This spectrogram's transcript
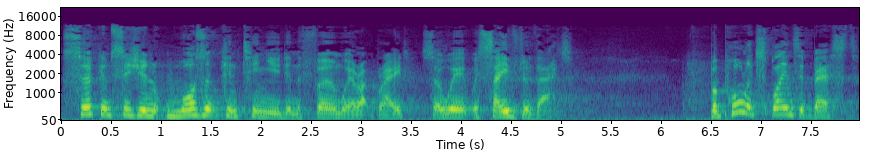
circumcision wasn't continued in the firmware upgrade, so we're, we're saved of that. But Paul explains it best.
